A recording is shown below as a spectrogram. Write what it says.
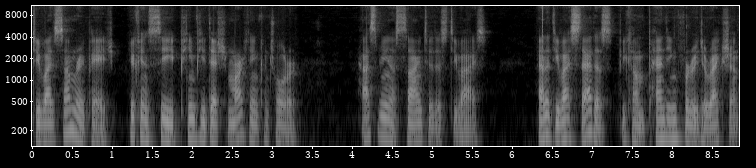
device summary page, you can see PnP-marketing controller has been assigned to this device, and the device status become pending for redirection.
